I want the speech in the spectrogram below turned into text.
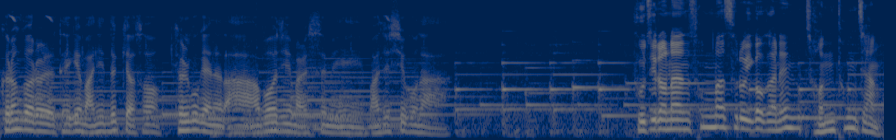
그런 거를 되게 많이 느껴서 결국에는 아 아버지 말씀이 맞으시구나 부지런한 손맛으로 익어가는 전통장.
